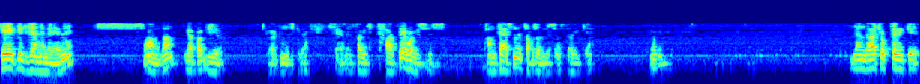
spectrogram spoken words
gerekli düzenlemelerini sonradan yapabiliyor. Gördüğünüz gibi. İsterseniz tabii ki farklı yapabilirsiniz. Tam tersini de çalışabilirsiniz tabii ki. Ben daha çok tabii ki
